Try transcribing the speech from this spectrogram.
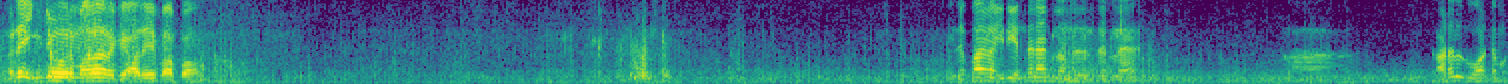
அப்படியே இங்கே ஒரு மரம் இருக்கு அதையும் பார்ப்போம். இதை பாருங்க இது எந்த நாட்டில் வந்ததுன்னு தெரியல. ஆஹ், கடல் ஓட்டம்.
